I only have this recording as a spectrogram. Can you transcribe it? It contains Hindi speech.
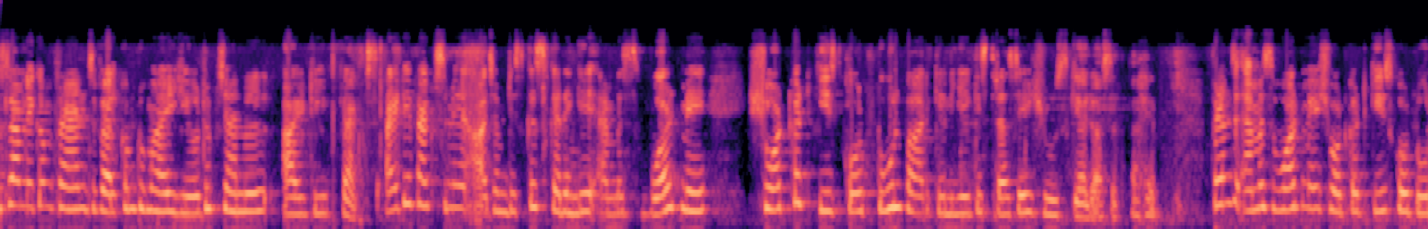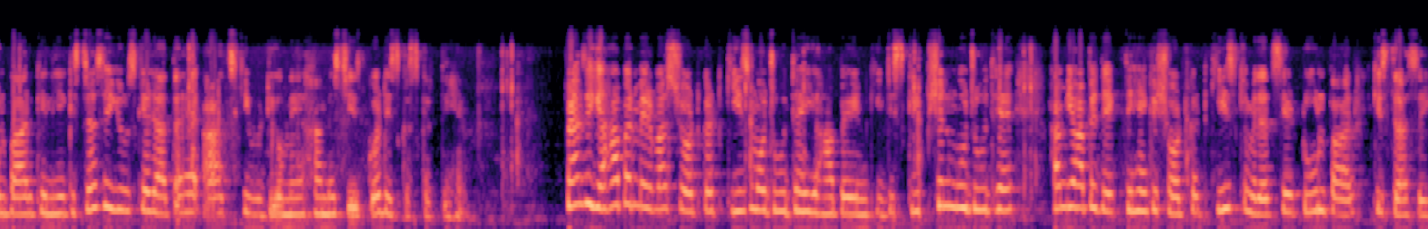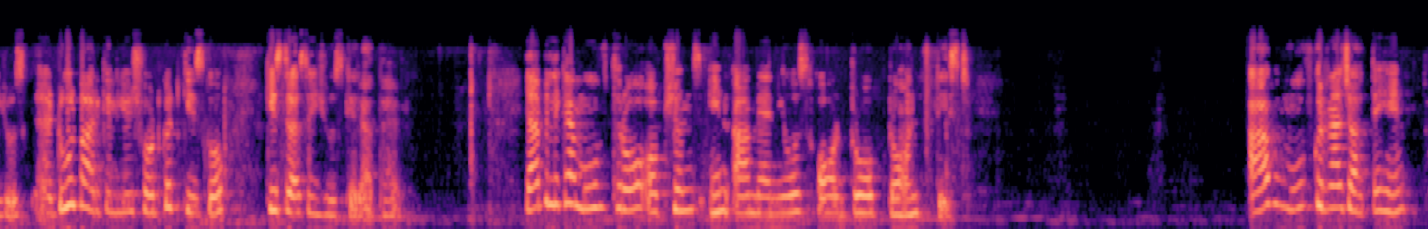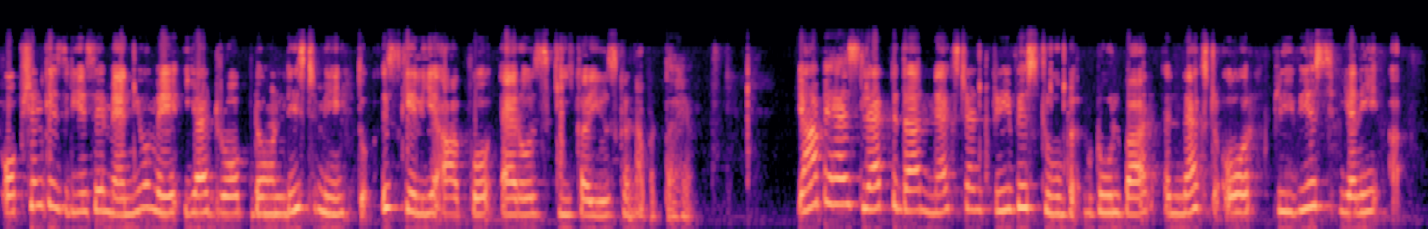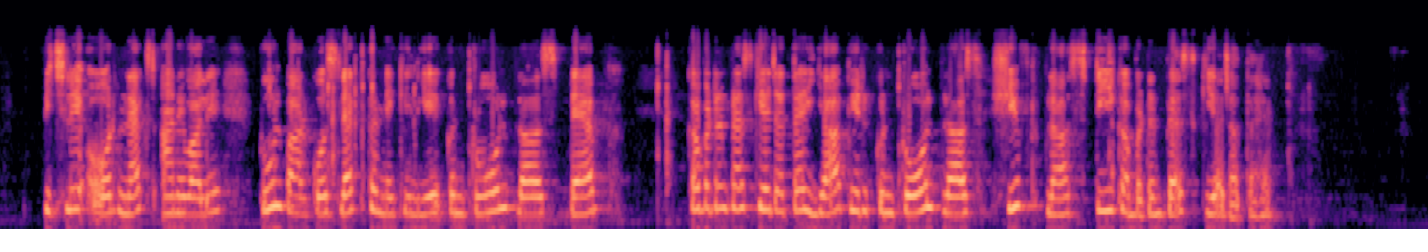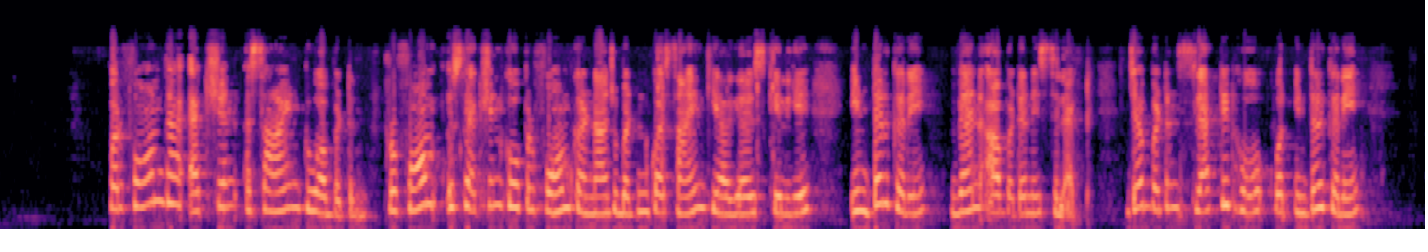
अस्सलाम वालेकुम friends, welcome to my YouTube channel I T facts I T facts में आज हम डिस्कस करेंगे एम एस वर्ड में शॉर्टकट कीज को टूल बार के लिए किस तरह से यूज़ किया जा सकता है। फ्रेंड्स एम एस वर्ड में शॉर्टकट कीज को टूल बार के लिए किस तरह से यूज़ किया जाता है, आज की वीडियो में हम इस चीज़ को डिस्कस करते हैं। फ्रेंड्स यहाँ पर मेरे पास शॉर्टकट कीज़ मौजूद हैं। यहाँ पे इनकी डिस्क्रिप्शन मौजूद है। हम यहाँ पे देखते हैं कि शॉर्टकट कीज़ की मदद से टूल बार किस तरह से यूज़ टूल बार के लिए शॉर्टकट कीज़ को किस तरह से यूज़ किया जाता है। यहाँ पे लिखा है move through option in a menus और ड्रॉप डाउन लिस्ट आप मूव करना चाहते हैं ऑप्शन के ज़रिए से मेन्यू में या ड्रॉप डाउन लिस्ट में तो इसके लिए आपको एरोज की का यूज़ करना पड़ता है। यहाँ पे है select the next and previous tool bar next और प्रीवियस यानी पिछले और नेक्स्ट आने वाले टूल बार को सिलेक्ट करने के लिए कंट्रोल प्लस टैब का बटन प्रेस किया जाता है, या फिर control plus shift plus T का बटन प्रेस किया जाता है। Perform the action assign to a button perform उस एक्शन को परफॉर्म करना जो बटन को असाइन किया गया इसके लिए इंटर करें when a button is select जब बटन सिलेक्टेड हो और इंटर करें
